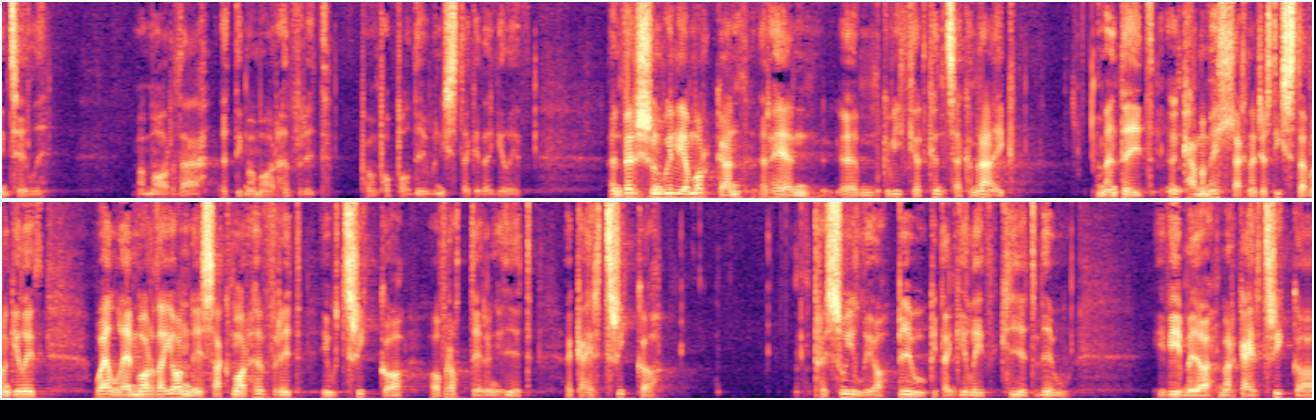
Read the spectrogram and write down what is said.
ein teulu. Mae mor dda, ydy mae mor hyfryd pan mae pobl ddiw yn eistedd gyda'i gilydd. Yn fersiwn William Morgan, yr hen um, gyfeithiad cyntaf Cymraeg, mae'n deud yn cam ymhellach na jyst eistedd fo'n gilydd, wele mor ddionus ac mor hyfryd yw trigo o frodyr ynghyd. Y gair trigo, preswylio, byw gyda'n gilydd, cyd fyw, I fi mae o, mae'r gair trigo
